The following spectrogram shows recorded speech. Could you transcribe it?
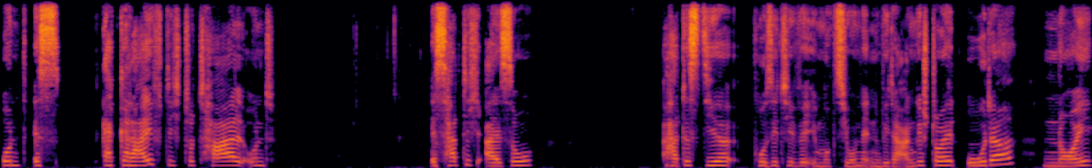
und es ergreift dich total und es hat dich also, hat es dir positive Emotionen entweder angesteuert oder neu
